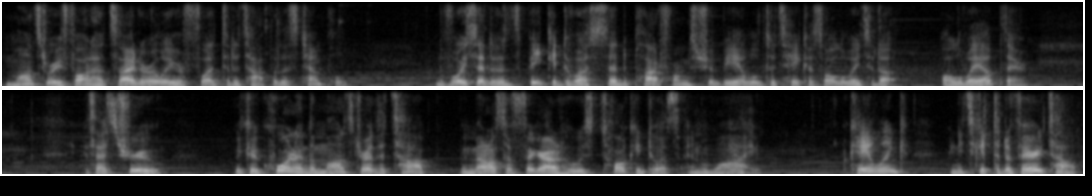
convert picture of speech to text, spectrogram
The monster we fought outside earlier fled to the top of this temple. The voice that was speaking to us said the platforms should be able to take us all the way to the all the way up there. If that's true, we could corner the monster at the top. We might also figure out who is talking to us and why. Okay, Link, we need to get to the very top.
